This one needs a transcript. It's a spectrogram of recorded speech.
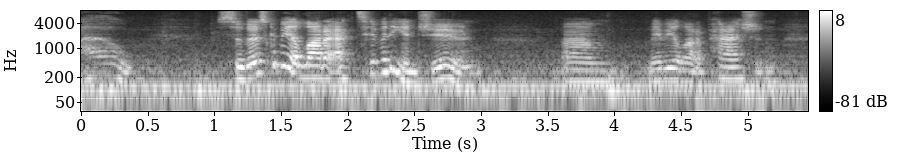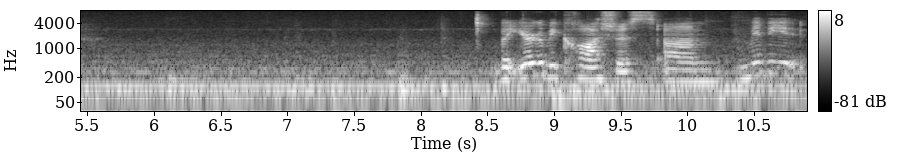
oh, so there's to be a lot of activity in June. Um, maybe a lot of passion. But you're going to be cautious. Um, maybe,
